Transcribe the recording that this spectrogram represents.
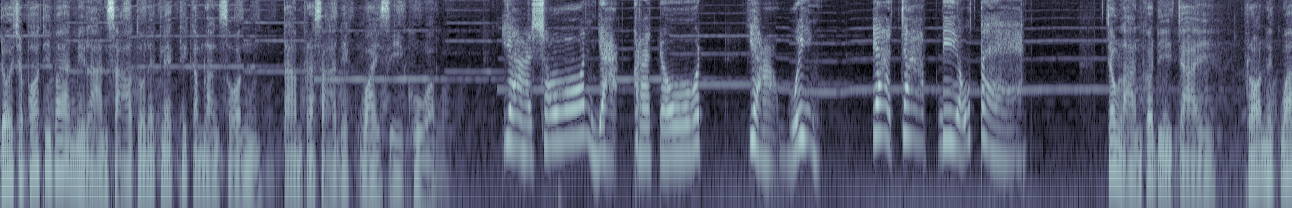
โดยเฉพาะที่บ้านมีหลานสาวตัวเล็กๆ ที่กำลังซนตามประษาเด็กวัยสี่ขวบ อย่าโซนอย่ากระโดด อย่าวิ่ง อย่าจับเดี๋ยวแตก เจ้าหลานก็ดีใจ เพราะนึกว่า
